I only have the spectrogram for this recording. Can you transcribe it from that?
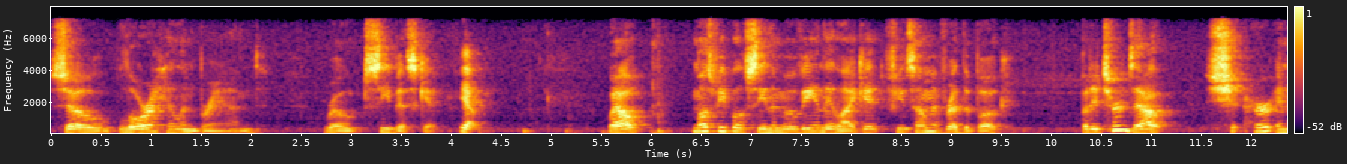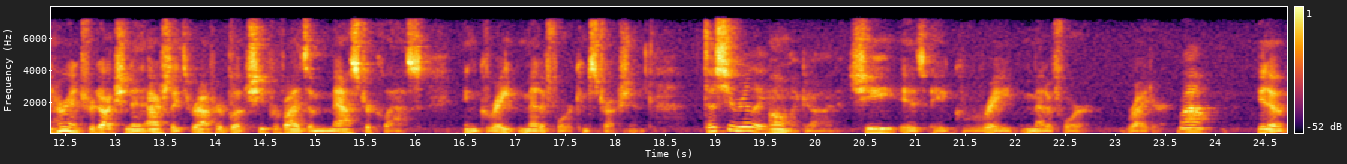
So Laura Hillenbrand wrote Seabiscuit. Yep. Well, most people have seen the movie and they Mhm. like it. Few, some have read the book, but it turns out she, her in her introduction and actually throughout her book, she provides a master class in great metaphor construction. Does she really? Oh my God, she is a great metaphor writer. Wow. You know,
